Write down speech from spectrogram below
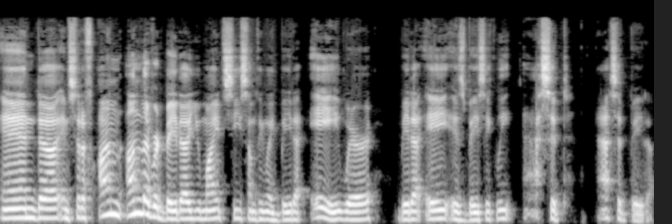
and uh, instead of un unlevered beta, you might see something like beta A, where beta A is basically asset, asset beta.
